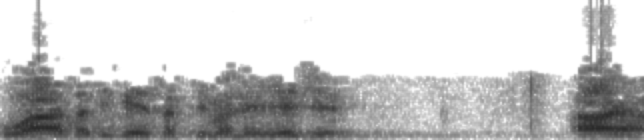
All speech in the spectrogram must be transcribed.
واسدي كيستي مليج آية.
